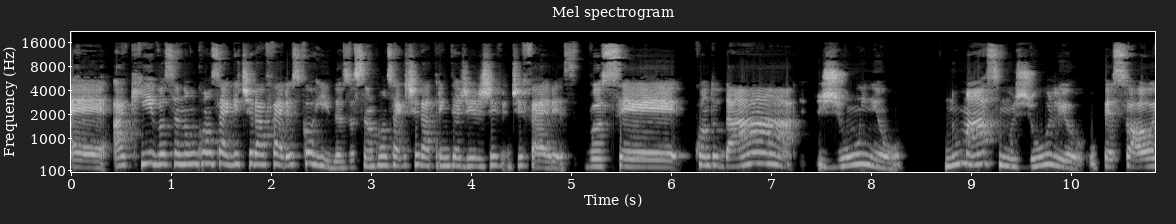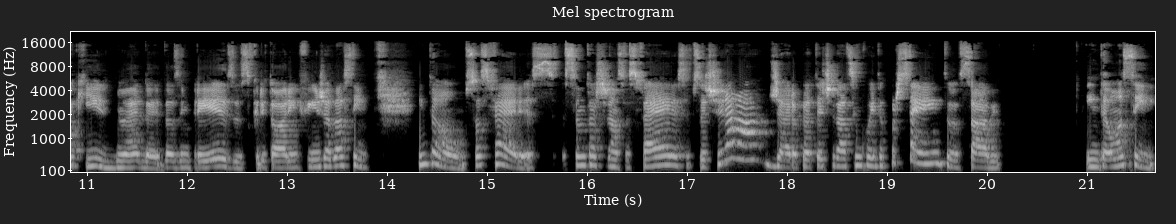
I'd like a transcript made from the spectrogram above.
é, aqui você não consegue tirar férias corridas, você não consegue tirar 30 dias de, de férias. Você, quando dá junho, no máximo julho, o pessoal aqui, né, das empresas, escritório, enfim, já dá assim. Então, suas férias, você não tá tirando suas férias, você precisa tirar. Já era para ter tirado 50%, sabe? Então, assim,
